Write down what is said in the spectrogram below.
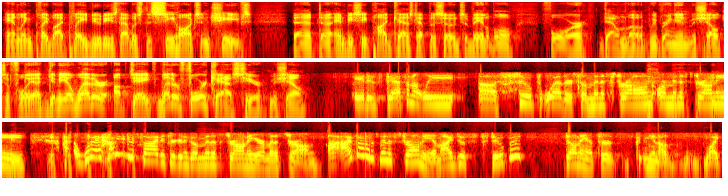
handling play by play duties. That was the Seahawks and Chiefs. That uh, NBC podcast episodes available for download. We bring in Michele Tafoya. Give me a weather update, weather forecast here, Michele. It is definitely uh, soup weather, so minestrone or minestrone. how, how do you decide if you're going to go minestrone or minestrone? I, I thought it was minestrone. Am I just stupid? Don't answer, you know, like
